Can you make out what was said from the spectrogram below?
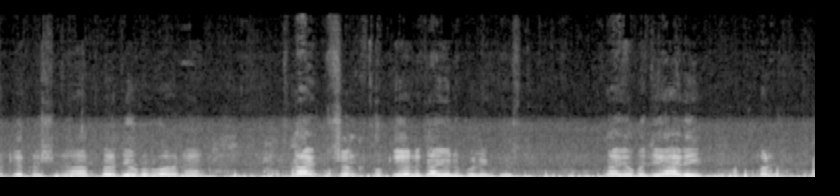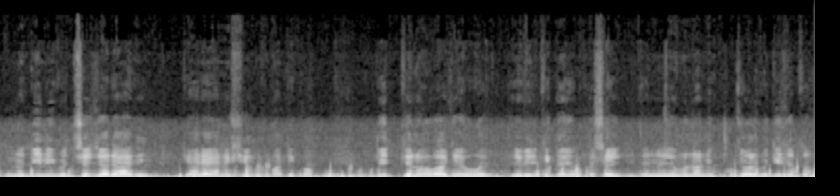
એટલે કૃષ્ણ, બળદેવ ભગવાને ગાય, શંખ ફૂકી અને ગાયોને બોલાવી દીધું ગાયો બધી આવી, પણ નદીની વચ્ચે જ્યારે આવી, ત્યારે એને શંખમાંથી કોઈક દૈત્યનો અવાજ આવ્યો હોય એવી રીતે ગાયો ફસાઈ ગઈ. એને યમુનાની જળ વધી જતાં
